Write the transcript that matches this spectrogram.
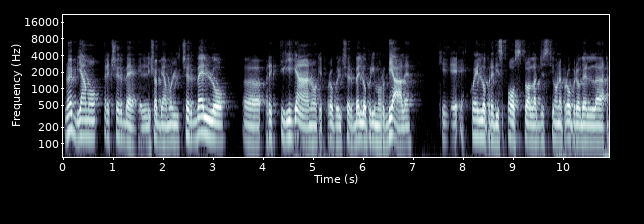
noi abbiamo tre cervelli, cioè abbiamo il cervello eh, rettiliano, che è proprio il cervello primordiale, che è quello predisposto alla gestione proprio del,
